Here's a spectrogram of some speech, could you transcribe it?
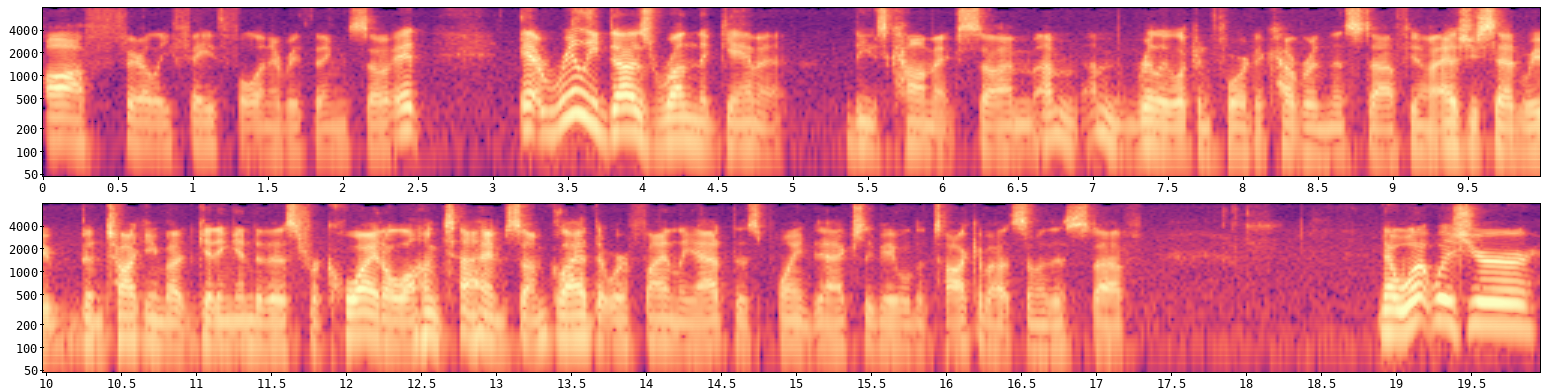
off fairly faithful and everything so it it really does run the gamut these comics. So I'm I'm I'm really looking forward to covering this stuff. You know, as you said, we've been talking about getting into this for quite a long time. So I'm glad that we're finally at this point to actually be able to talk about some of this stuff. Now, what was your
